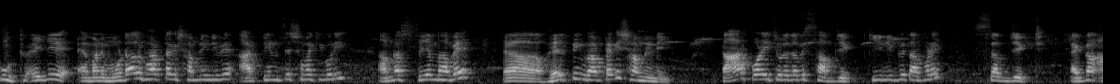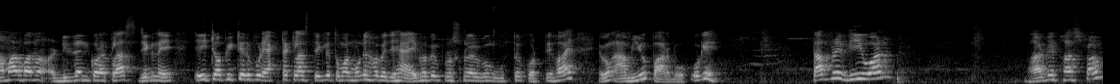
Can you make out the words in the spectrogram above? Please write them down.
কুট এই যে মানে মোডাল ভাবটাকে সামনে নিবে, আর টেন্সের সময় কি করি? আমরা সেমভাবে হেল্পিং ভাবটাকে সামনে নিই। তারপরেই চলে যাবে সাবজেক্ট কি লিখবে তারপরে? সাবজেক্ট একদম আমার বানানো ডিজাইন করা ক্লাস যেখানে এই টপিকটার উপর একটা ক্লাস দেখলে তোমার মনে হবে যে হ্যাঁ এভাবে প্রশ্ন এবং উত্তর করতে হয় এবং আমিও পারব ওকে তারপরে ভি ওয়ান ভার্বে ফার্স্ট ফর্ম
